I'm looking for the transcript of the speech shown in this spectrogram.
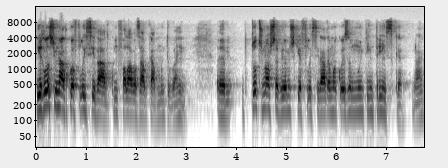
E relacionado com a felicidade, como falavas há bocado muito bem, um, todos nós sabemos que a felicidade é uma coisa muito intrínseca, não é?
